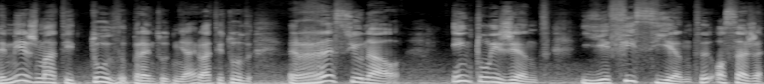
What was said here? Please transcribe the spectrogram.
a mesma atitude perante o dinheiro, a atitude racional, inteligente e eficiente, ou seja,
